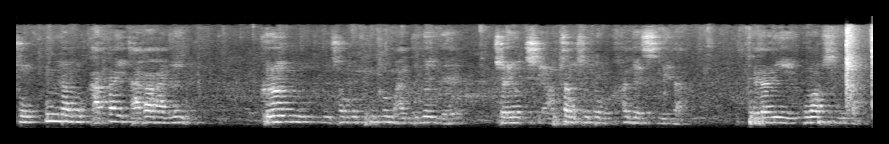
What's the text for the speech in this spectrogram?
조금이라도 가까이 다가가는 그런 선거 풍토 만드는데 저 역시 앞장서도록 하겠습니다. 대단히 고맙습니다.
